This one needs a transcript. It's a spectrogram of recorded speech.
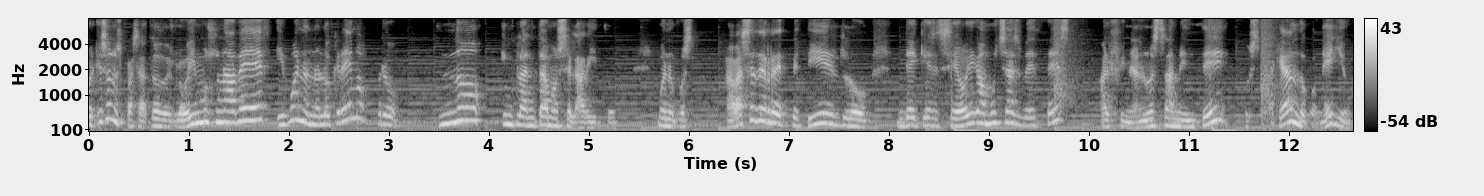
Porque eso nos pasa a todos. Lo oímos una vez y bueno, no lo creemos, pero no implantamos el hábito. Bueno, pues a base de repetirlo, de que se oiga muchas veces, al final nuestra mente pues va quedando con ello.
